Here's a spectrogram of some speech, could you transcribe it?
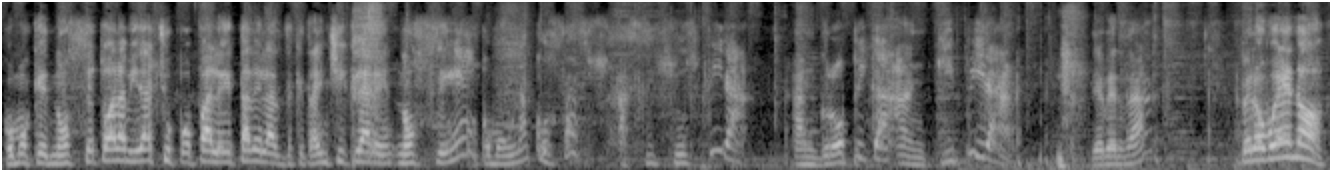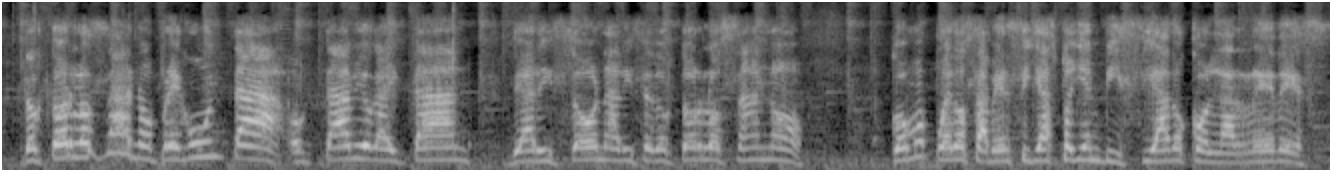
como que no sé, toda la vida chupó paleta de las que traen chicle aren- no sé, como una cosa así suspira, angrópica, anquípira, ¿de verdad? Pero bueno, doctor Lozano, pregunta, Octavio Gaitán de Arizona, dice doctor Lozano, ¿cómo puedo saber si ya estoy enviciado con las redes?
